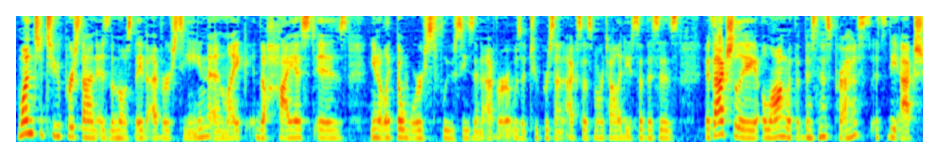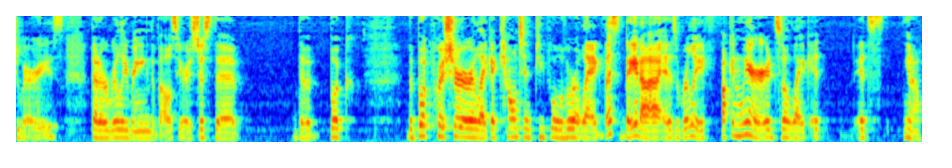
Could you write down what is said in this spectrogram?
one to two percent is the most they've ever seen, and like the highest is you know like the worst flu season ever. It was a two percent excess mortality. So this is it's actually along with the business press, it's the actuaries that are really ringing the bells here. It's just the the book the book pusher like accountant people who are like this data is really fucking weird. So like it it's you know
